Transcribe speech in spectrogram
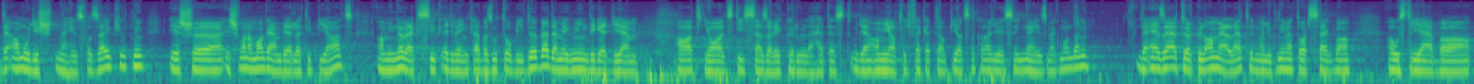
de amúgy is nehéz hozzájuk jutni, és, és van a magánbérleti piac, ami növekszik egyre inkább az utóbbi időben, de még mindig egy ilyen 6-8-10 százalék körül lehet ezt, ugye amiatt, hogy fekete a piacnak a nagy része, így nehéz megmondani. De ez eltörpül amellett, hogy mondjuk Németországba, Ausztriába,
